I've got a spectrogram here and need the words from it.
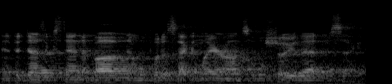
And if it does extend above, then we'll put a second layer on. So we'll show you that in a second.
